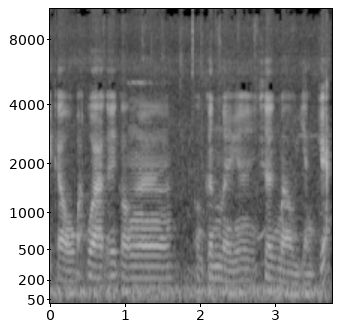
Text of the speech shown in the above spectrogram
Cây cầu bắt qua cái con ờ, con kênh này ờ, sơn màu vàng chát.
